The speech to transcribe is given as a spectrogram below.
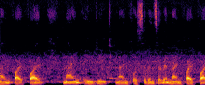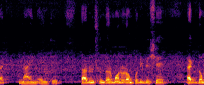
nine five five nine eight eight nine four seven seven nine five five nine eight eight দারুণ সুন্দর মনোরম পরিবেশে একদম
